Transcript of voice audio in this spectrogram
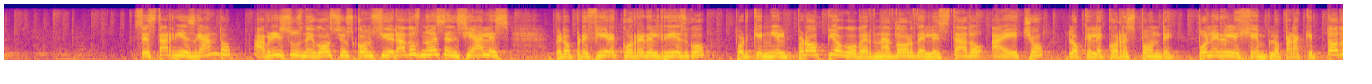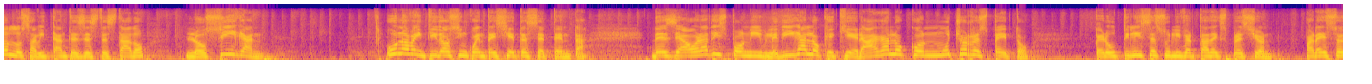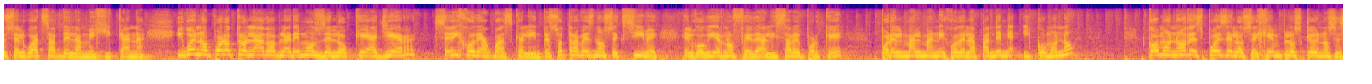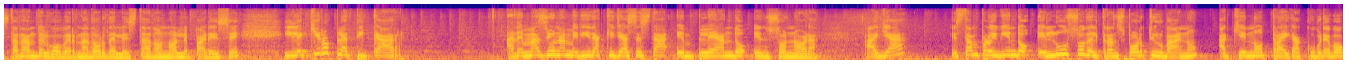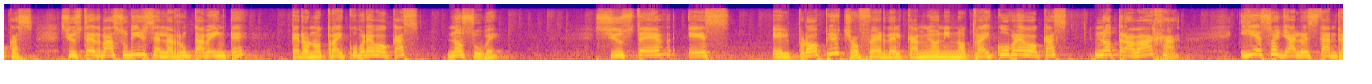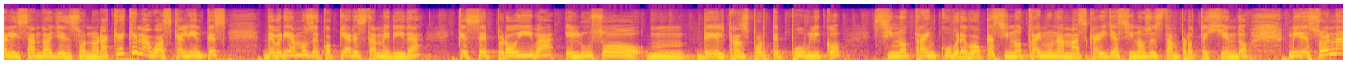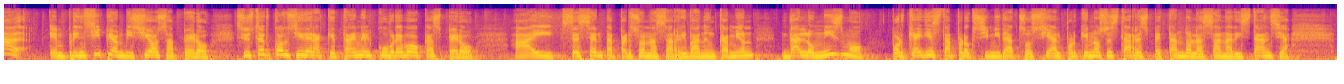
se está arriesgando a abrir sus negocios considerados no esenciales, pero prefiere correr el riesgo porque ni el propio gobernador del estado ha hecho lo que le corresponde, poner el ejemplo para que todos los habitantes de este estado lo sigan. 122-5770. Desde ahora disponible, diga lo que quiera, hágalo con mucho respeto, pero utilice su libertad de expresión. Para eso es el WhatsApp de la mexicana. Y bueno, por otro lado, hablaremos de lo que ayer se dijo de Aguascalientes. Otra vez nos exhibe el gobierno federal. ¿Y sabe por qué? por el mal manejo de la pandemia. ¿Y cómo no? ¿Cómo no? Después de los ejemplos que hoy nos está dando el gobernador del estado, ¿no le parece? Y le quiero platicar, además de una medida que ya se está empleando en Sonora. Allá están prohibiendo el uso del transporte urbano a quien no traiga cubrebocas. Si usted va a subirse a la ruta 20, pero no trae cubrebocas, no sube. Si usted es el propio chofer del camión y no trae cubrebocas, no trabaja. Y eso ya lo están realizando allí en Sonora. ¿Cree que en Aguascalientes deberíamos de copiar esta medida? Que se prohíba el uso mm, del transporte público si no traen cubrebocas, si no traen una mascarilla, si no se están protegiendo. Mire, suena en principio ambiciosa, pero si usted considera que traen el cubrebocas, pero hay 60 personas arriba de un camión, da lo mismo porque hay esta proximidad social, porque no se está respetando la sana distancia.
